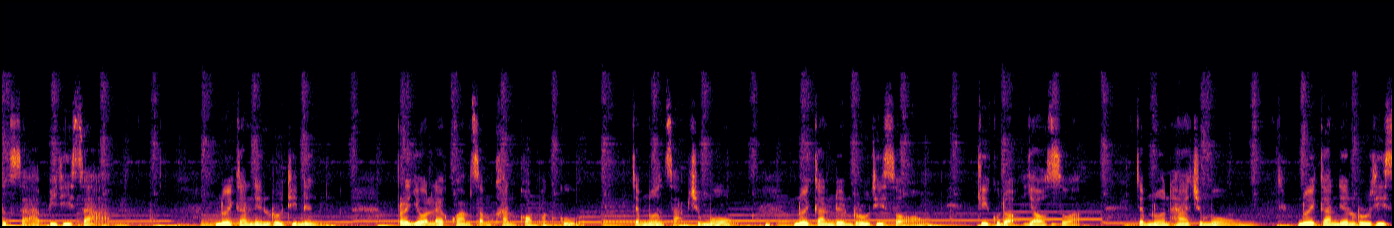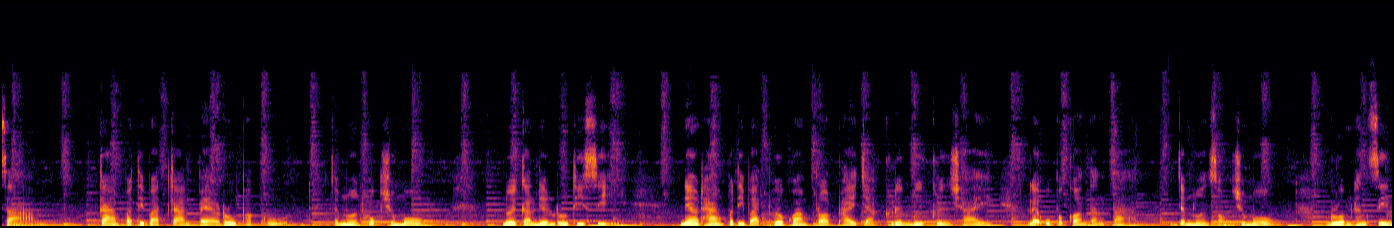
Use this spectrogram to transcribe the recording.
ศึกษาปีที่ 3 หน่วยการเรียนรู้ที่ 1 ประโยชน์และความสำคัญของผักกูดจำนวน 3 ชั่วโมง หน่วยการเรียนรู้ที่ 2 กิกุดะยอซัวจำนวน 5 ชั่วโมง หน่วยการเรียนรู้ที่ 3 การปฏิบัติการแปรรูปผักกูดจำนวน 6 ชั่วโมง หน่วยการเรียนรู้ที่ 4 แนวทางปฏิบัติเพื่อความปลอดภัยจากเครื่องมือเครื่องใช้ และอุปกรณ์ต่างๆจำนวน 2 ชั่วโมง รวมทั้งสิ้น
